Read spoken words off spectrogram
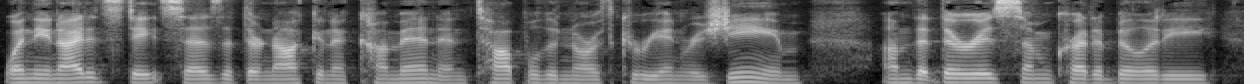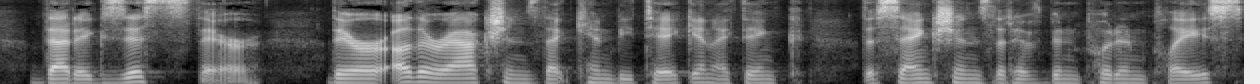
when the United States says that they're not going to come in and topple the North Korean regime, um, that there is some credibility that exists there. There are other actions that can be taken. I think the sanctions that have been put in place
